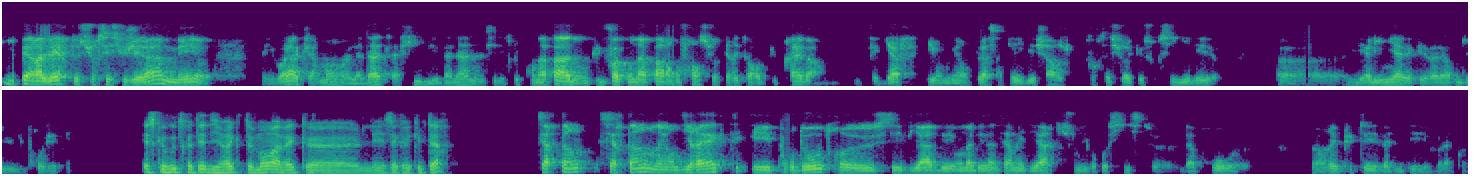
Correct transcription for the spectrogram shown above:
hyper alerte sur ces sujets-là, mais et voilà, clairement, la date, la figue, les bananes, c'est des trucs qu'on n'a pas. Donc une fois qu'on n'a pas en France sur le territoire au plus près, bah, fait gaffe et on met en place un cahier des charges pour s'assurer que le sourcing il est, euh, il est aligné avec les valeurs du, projet. Est-ce que vous traitez directement avec euh, les agriculteurs? Certains, certains, on est en direct et pour d'autres, euh, c'est via des, on a des intermédiaires qui sont des grossistes d'appro réputés, validés, voilà quoi.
